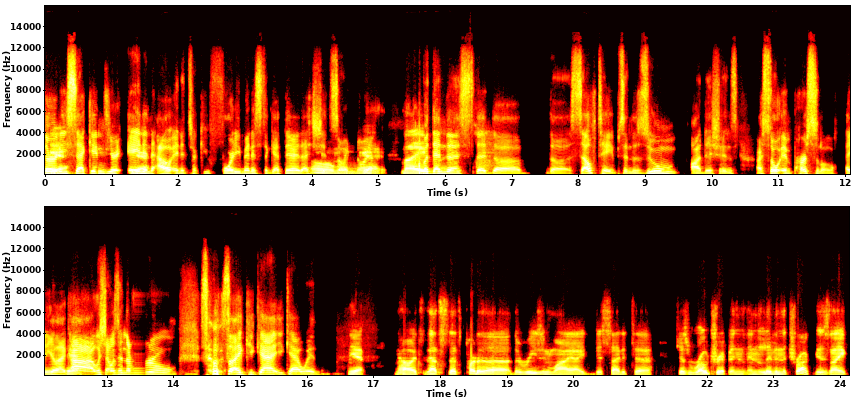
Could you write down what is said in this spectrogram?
30 yeah. seconds you're in yeah. and out and it took you 40 minutes to get there? That oh shit's so annoying. Like, but then the the the, the self tapes and the zoom auditions are so impersonal and you're like ah i wish i was in the room. So it's like you can't you can't win. Yeah no, it's that's that's part of the the reason why I decided to just road trip and, and live in the truck is like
